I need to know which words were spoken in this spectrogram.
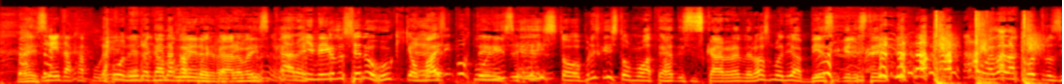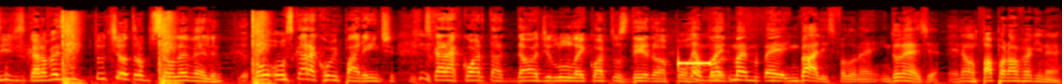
Mas. Nem da capoeira. Pô, nem da capoeira, cara. Mas, cara. E nem o Luciano Huck, que é o mais importante. Por isso que eles tomam, por isso que eles tomam a terra desses caras, né, velho? Olha as mania besta que eles têm. Pô, mas nada contra os índios, cara, mas não, não tinha outra opção, né, velho? Ou, ou os caras comem parente, os caras cortam, dá uma de Lula e corta os dedos, uma porra. Não, toda. mas, mas é, em Bali, você falou, né? Indonésia. É, não, Papua Nova Guiné.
